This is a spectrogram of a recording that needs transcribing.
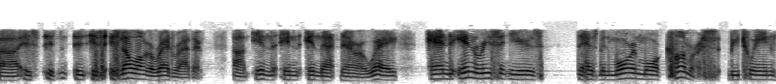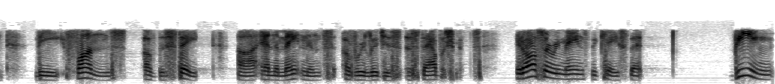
Uh, is, is is no longer read rather uh, in in in that narrow way, and in recent years there has been more and more commerce between the funds of the state uh, and the maintenance of religious establishments. It also remains the case that being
